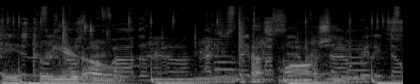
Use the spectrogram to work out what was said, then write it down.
She is two years old. Look how small she is.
